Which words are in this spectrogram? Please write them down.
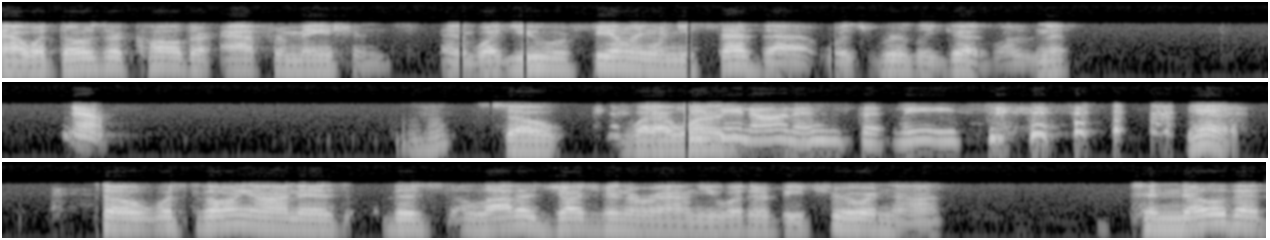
Now, what those are called are affirmations. And what you were feeling when you said that was really good, wasn't it? Yeah. Mm-hmm. So, what I He's want being honest, at least. Yeah. So what's going on is there's a lot of judgment around you, whether it be true or not. To know that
